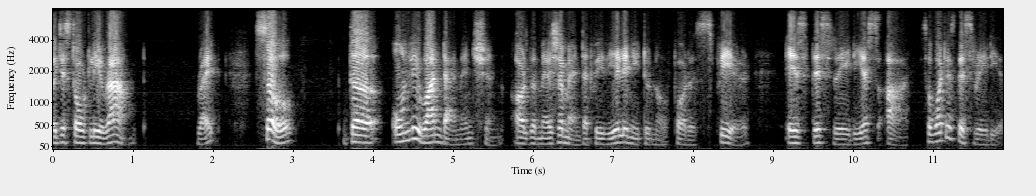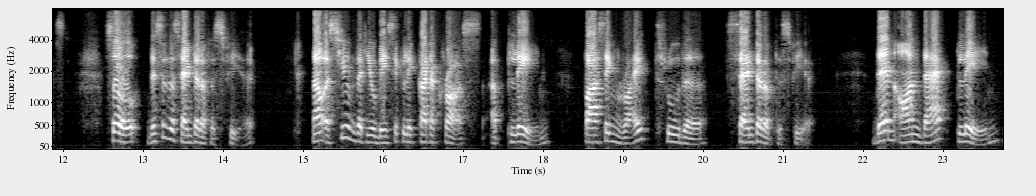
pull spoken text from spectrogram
which is totally round, right? So the only one dimension or the measurement that we really need to know for a sphere is this radius r. So what is this radius? So this is the center of a sphere. Now assume that you basically cut across a plane passing right through the center of the sphere. Then on that plane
